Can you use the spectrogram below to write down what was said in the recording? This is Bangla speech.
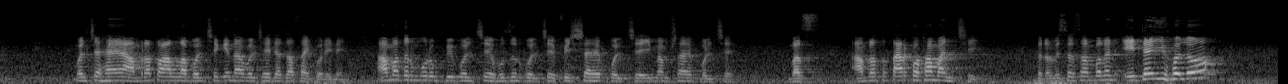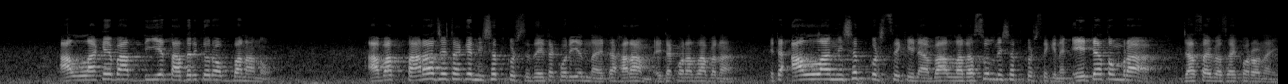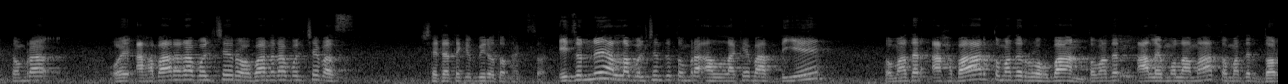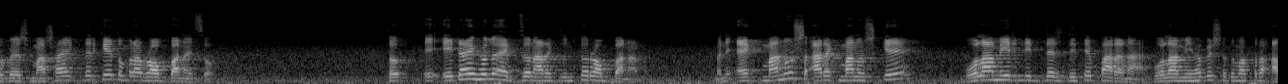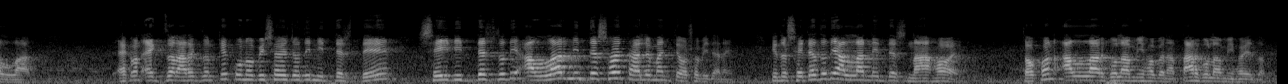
বলছে হ্যাঁ আমরা তো আল্লাহ বলছে কি না বলছে, এটা যাচাই করি নাই। আমাদের মুরব্বী বলছে, হুজুর বলছে ফির সাহেব বলছে, ইমাম সাহেব বলছে, বাস, আমরা তো তার কথা মানছি। তো নবিসাম বলেন, এটাই হলো আল্লাহকে বাদ দিয়ে তাদেরকে রব বানানো। আবার তারা যেটাকে নিষেধ করছে যে এটা করিয়েন না, এটা হারাম, এটা করা যাবে না। এটা আল্লাহ নিষেধ করছে কিনা বা আল্লাহ রাসুল নিষেধ করছে কিনা, এটা তোমরা যাচাই বাছাই করো নাই। তোমরা ওই আহবারেরা বলছে, রহবানেরা বলছে, বাস সেটা থেকে বিরত থাকছ। এই জন্যই আল্লাহ বলছেন যে, তোমরা আল্লাহকে বাদ দিয়ে তোমাদের আহবার, তোমাদের রোহবান, তোমাদের আলেমোলামা, তোমাদের দরবেশ মাসায়কদেরকে তোমরা রব বানাইছ। তো এটাই হলো একজন আরেকজনকে রব বানানো। মানে এক মানুষ আরেক মানুষকে গোলামির নির্দেশ দিতে পারে না। গোলামি হবে শুধুমাত্র আল্লাহর এখন একজন আরেকজনকে কোনো বিষয়ে যদি নির্দেশ দেয় সেই নির্দেশ যদি আল্লাহর নির্দেশ হয়, তাহলে মানতে অসুবিধা নেই। কিন্তু সেটা যদি আল্লাহর নির্দেশ না হয়, তখন আল্লাহর গোলামি হবে না, তার গোলামি হয়ে যাবে।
